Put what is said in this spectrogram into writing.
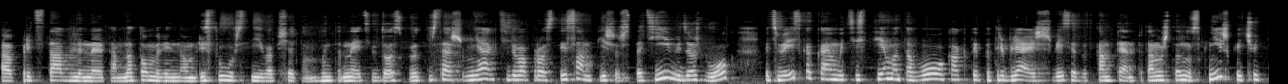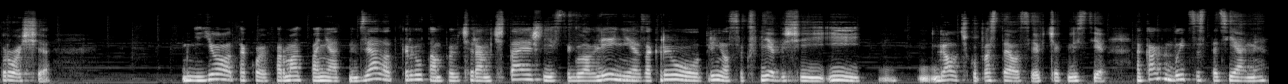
а, представлены там, на том или ином ресурсе и вообще там в интернете, в доступе. Вот представляешь, у меня к тебе вопрос. Ты сам пишешь статьи, ведешь блог. У тебя есть какая-нибудь система того, как ты потребляешь весь этот контент? Потому что ну, с книжкой чуть проще у нее такой формат понятный. Взял, открыл, там по вечерам читаешь, есть оглавление, закрыл, принялся к следующей и галочку поставил себе в чек-листе. А как быть со статьями?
